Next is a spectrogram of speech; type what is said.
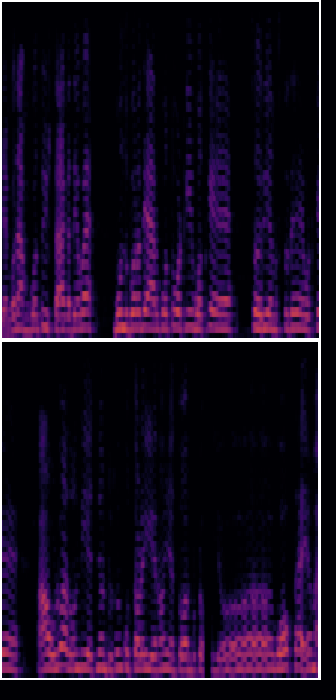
ಹೆಂಗೋ ನಮ್ಗಂತೂ ಇಷ್ಟ ಆಗದೇವ ಮುಂದೆ ಬರೋದು ಯಾರು ಗೊತ್ತು ಒಟ್ಟಿಗೆ ಒತ್ತಿಗೆ ಸರಿ ಅನಿಸ್ತದೆ ಒಟ್ಟಿಗೆ ಅವಳು ಅದೊಂದು ಯತ್ನೆ ಸುಮ್ ಕೂತಾಳೆ ಏನೋ ಎಂತ ಅಂದ್ಬಿಟ್ಟು. ಅಯ್ಯೋ ಹೋಗ್ತಾಯಮ್ಮ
